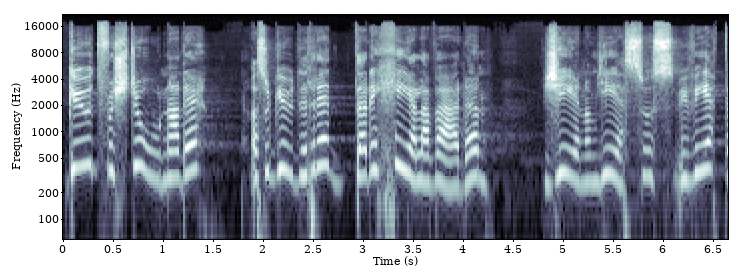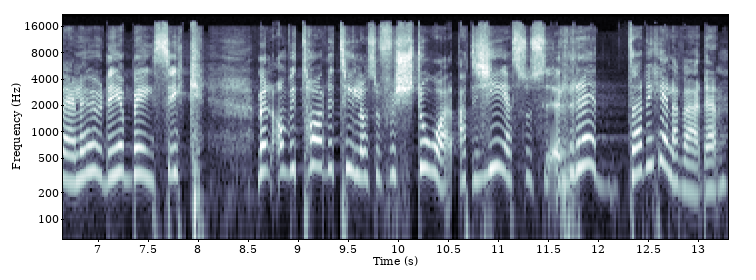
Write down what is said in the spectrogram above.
Gud förstonade, alltså Gud räddade hela världen genom Jesus. Vi vet det, eller hur? Det är basic. Men om vi tar det till oss och förstår att Jesus räddade hela världen.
